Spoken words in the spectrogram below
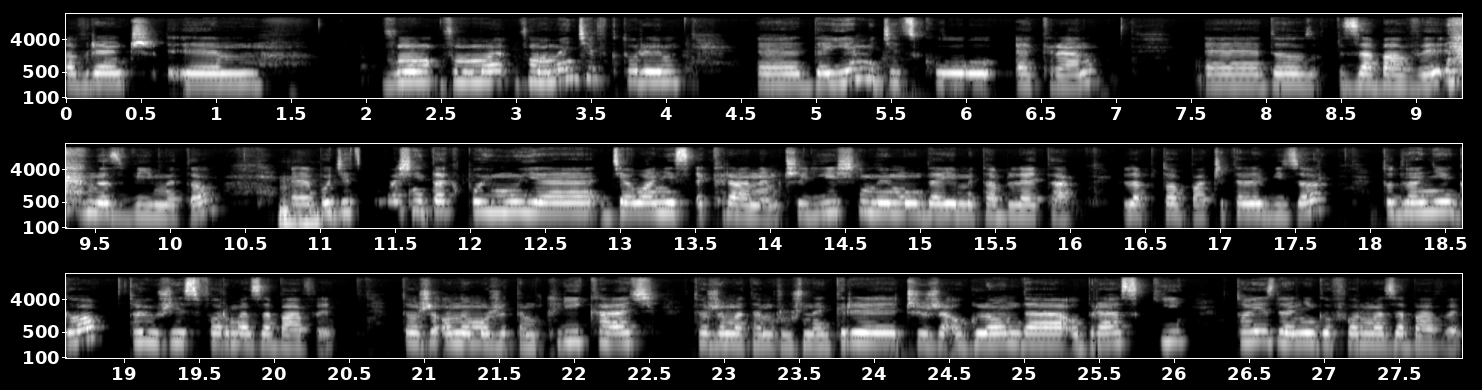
a wręcz w, w, w momencie, w którym e, dajemy dziecku ekran e, do zabawy, nazwijmy to, e, mhm. bo dziecko właśnie tak pojmuje działanie z ekranem, czyli jeśli my mu dajemy tableta, laptopa czy telewizor, to dla niego to już jest forma zabawy. To, że ono może tam klikać, to, że ma tam różne gry, czy że ogląda obrazki, to jest dla niego forma zabawy.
